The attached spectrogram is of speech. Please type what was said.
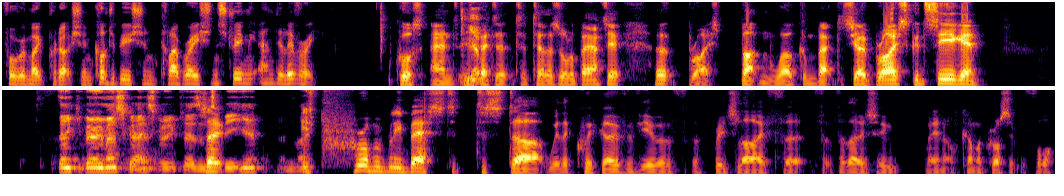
for remote production, contribution, collaboration, streaming, and delivery. Of course, and who yep. better to tell us all about it? Uh, Bryce Button, welcome back to the show. Bryce, good to see you again. Thank you very much, guys. Very pleasant so to be here. It's probably best to start with a quick overview of, of Bridge Live for, for, for those who may not have come across it before.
